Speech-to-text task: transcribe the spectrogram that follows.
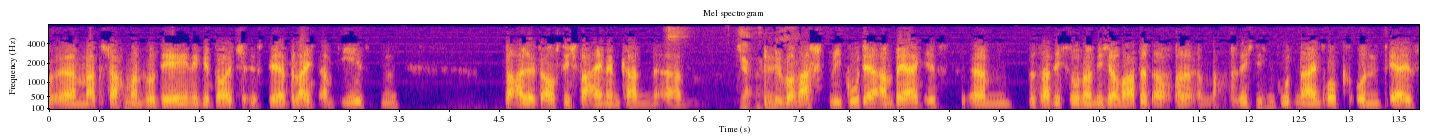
äh, Max Schachmann so derjenige Deutsche ist, der vielleicht am ehesten so alles auf sich vereinen kann. Ähm, ja. Bin überrascht, wie gut er am Berg ist. Ähm, das hatte ich so noch nicht erwartet, aber er macht richtig einen guten Eindruck und er ist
